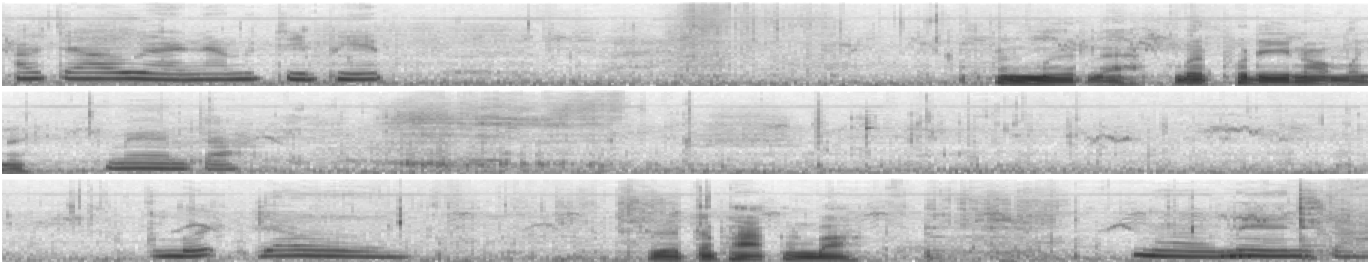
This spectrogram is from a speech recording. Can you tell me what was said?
เอาแจวเอื่อยเนี่ยมันจีเพชรมันมืดแหละเบิดพอดีเนาะมือนี้แม่นจ้ะเบิดเด้อ เหลือแตะพักมันบ่แม่นจ้ะ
